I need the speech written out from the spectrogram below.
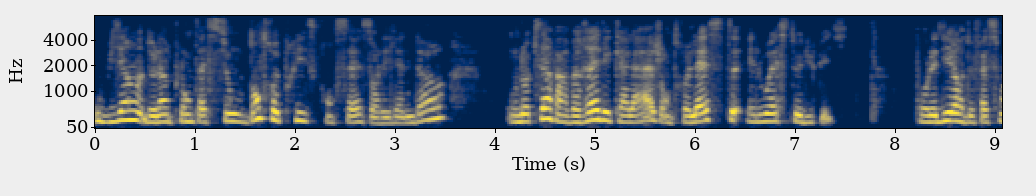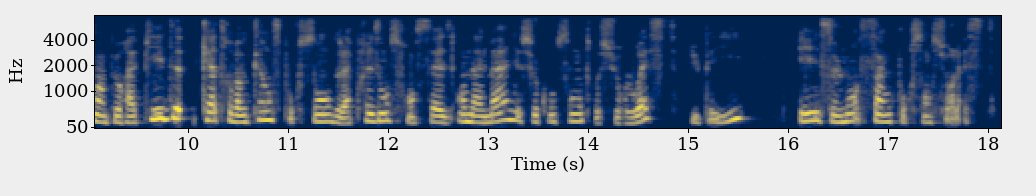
ou bien de l'implantation d'entreprises françaises dans les Länder, on observe un vrai décalage entre l'Est et l'Ouest du pays. Pour le dire de façon un peu rapide, 95% de la présence française en Allemagne se concentre sur l'Ouest du pays et seulement 5% sur l'Est.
